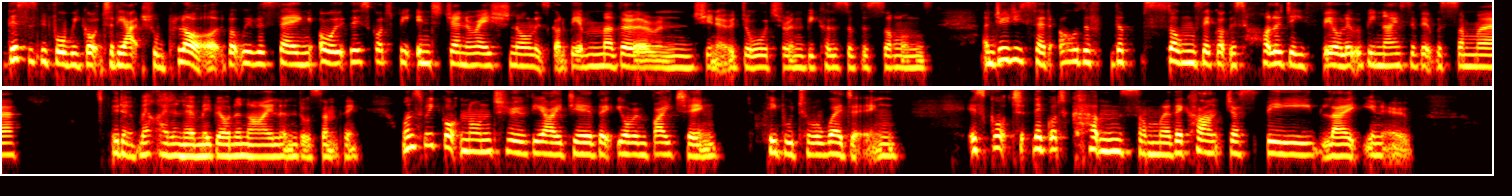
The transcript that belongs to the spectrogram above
this is before we got to the actual plot, but we were saying, oh, it's got to be intergenerational. It's got to be a mother and you know a daughter, and because of the songs. And Judy said, oh, the the songs they've got this holiday feel. It would be nice if it was somewhere, you know, I don't know, maybe on an island or something once we'd gotten on to the idea that you're inviting people to a wedding it's got to, they've got to come somewhere. They can't just be like you know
